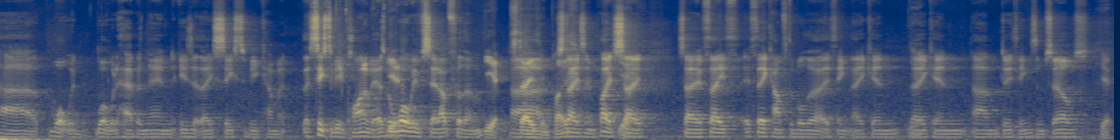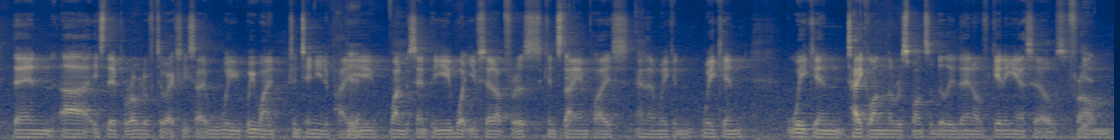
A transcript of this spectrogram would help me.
uh, what would what would happen then is that they cease to become a they cease to be a client of ours. But Yeah. what we've set up for them, Yeah, stays uh, in place. Stays in place. Yeah. So So if they if they're comfortable that they think they can they can um, do things themselves, Yeah. then uh, it's their prerogative to actually say we, we won't continue to pay Yeah. you one percent per year. What you've set up for us can stay in place, and then we can we can we can take on the responsibility then of getting ourselves from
